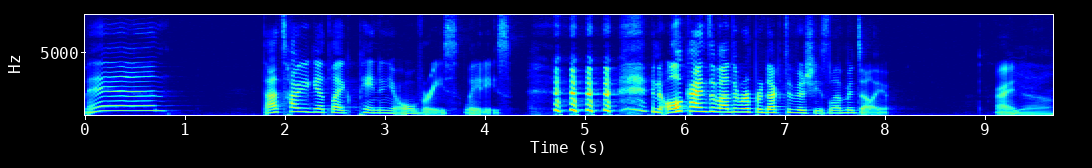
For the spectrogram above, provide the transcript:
man that's how you get like pain in your ovaries ladies and all kinds of other reproductive issues, let me tell you. Right? Yeah.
